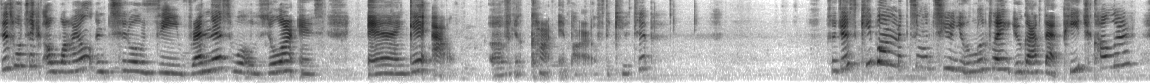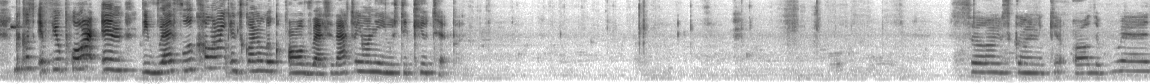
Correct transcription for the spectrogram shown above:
this will take a while until the redness will absorb and, and get out of the cotton part of the Q-tip. So just keep on mixing until you look like you got that peach color. Because if you pour in the red food coloring, it's going to look all red. So that's why you want to use the Q-tip. So I'm just going to get all the red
